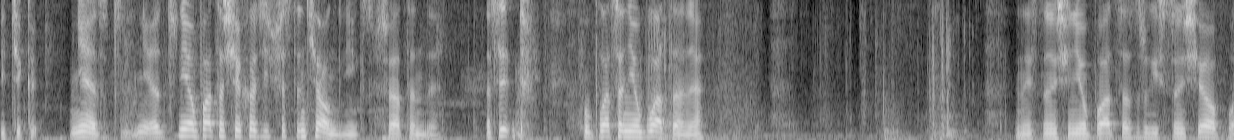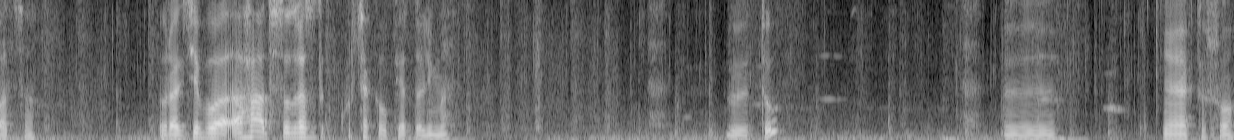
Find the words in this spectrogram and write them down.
I czekaj. Nie, to, to, nie, tu nie opłaca się chodzić przez ten ciągnik. Tu trzeba tędy. Znaczy, opłaca, nie opłaca, nie? Z jednej strony się nie opłaca, z drugiej strony się opłaca. Dobra, gdzie była... Aha, to od razu tego kurczaka upierdolimy. Y, tu? Y, nie, jak to szło?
